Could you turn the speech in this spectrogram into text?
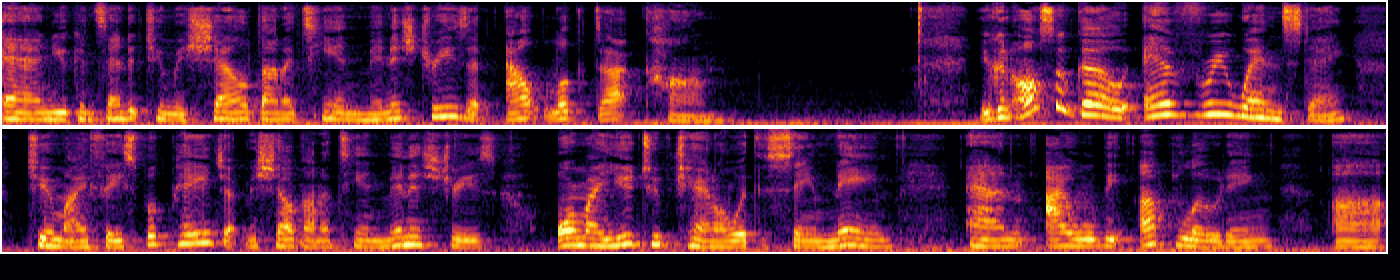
and you can send it to Michelle Donatian Ministries at outlook.com. You can also go every Wednesday to my Facebook page at Michelle Donatian Ministries or my YouTube channel with the same name, and I will be uploading uh,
